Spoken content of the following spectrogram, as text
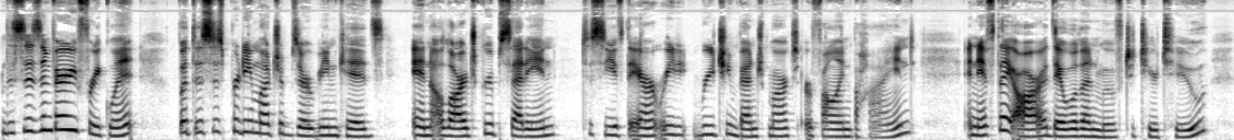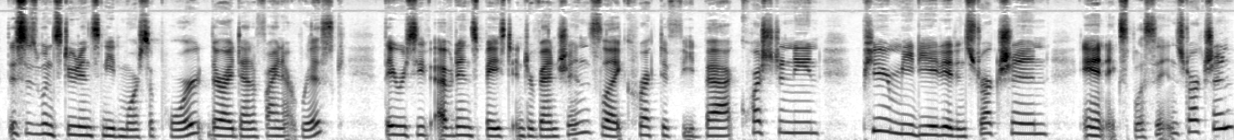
This isn't very frequent, but this is pretty much observing kids in a large group setting to see if they aren't re- reaching benchmarks or falling behind. And if they are, they will then move to tier two. This is when students need more support, they're identifying at risk, they receive evidence based interventions like corrective feedback, questioning, peer mediated instruction, and explicit instruction.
